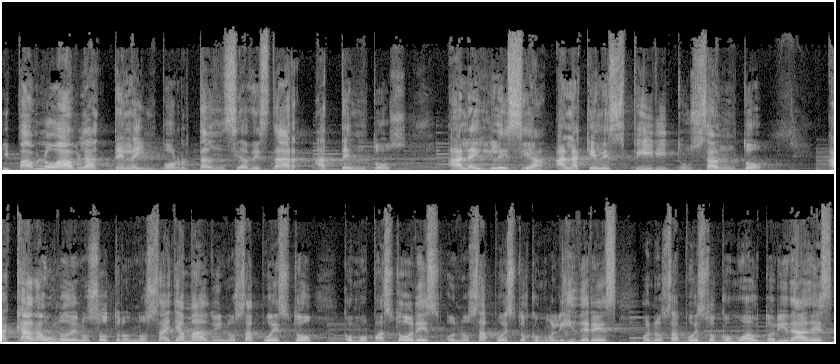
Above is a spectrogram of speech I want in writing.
Y Pablo habla de la importancia de estar atentos a la iglesia, a la que el Espíritu Santo a cada uno de nosotros nos ha llamado y nos ha puesto como pastores o nos ha puesto como líderes o nos ha puesto como autoridades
